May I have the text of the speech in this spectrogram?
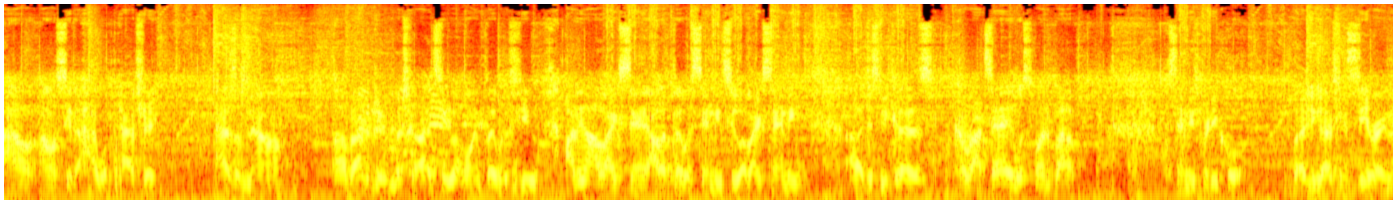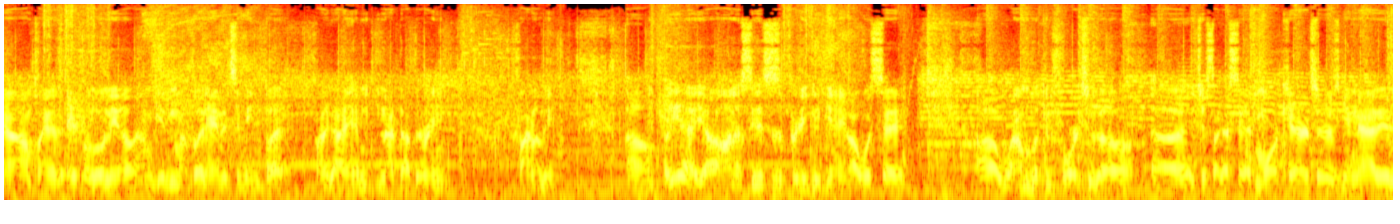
I don't, I don't see the hype with Patrick as of now. Uh, but I'll give him a try too. I want to play with a few. I think I like Sandy. I like play with Sandy too. I like Sandy uh, just because karate with SpongeBob. Sandy's pretty cool. But as you guys can see right now, I'm playing as April O'Neil and I'm getting my butt handed to me. But finally got him knocked out the ring. Finally. Um, but yeah, y'all. Honestly, this is a pretty good game. I would say. Uh, what I'm looking forward to though, uh, just like I said, more characters getting added,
